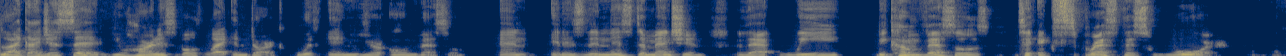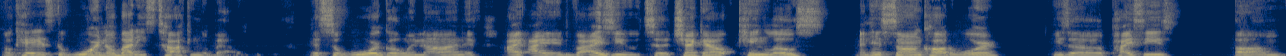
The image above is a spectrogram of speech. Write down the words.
like I just said, you harness both light and dark within your own vessel. And it is in this dimension that we become vessels to express this war. Okay, it's the war nobody's talking about. It's a war going on. If I, I advise you to check out King Los and his song called War. He's a Pisces. Um,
